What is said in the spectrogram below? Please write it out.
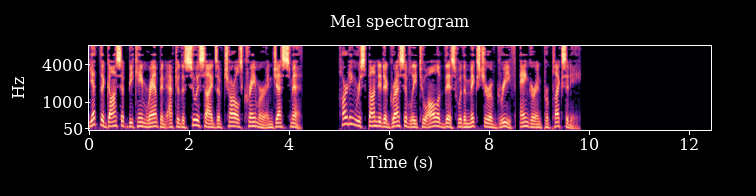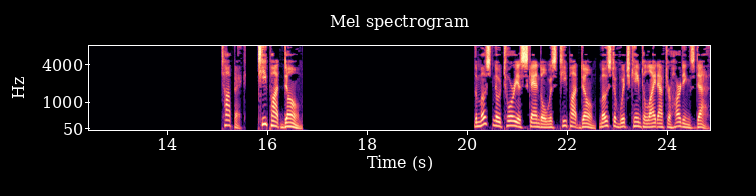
Yet the gossip became rampant after the suicides of Charles Cramer and Jess Smith. Harding responded aggressively to all of this with a mixture of grief, anger and perplexity. Teapot Dome The most notorious scandal was Teapot Dome, most of which came to light after Harding's death.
